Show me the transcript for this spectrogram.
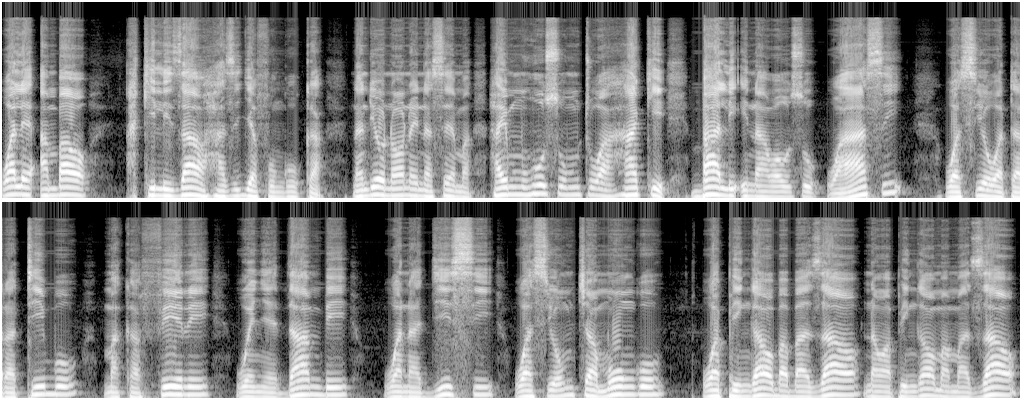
wale ambao akili zao hazijafunguka. Na ndio unaona inasema haimhusu mtu wa haki bali inawahusu waasi wasio wataratibu makafiri wenye dhambi wanajisi wasiomcha mungu wapingao baba zao na wapingao mama zao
